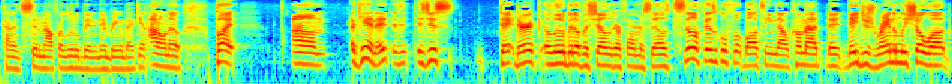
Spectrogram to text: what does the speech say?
kind of sit him out for a little bit and then bring him back in. I don't know, but um, again, it, it, it's just they're a little bit of a shell of their former selves. Still a physical football team that will come out. They they just randomly show up,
